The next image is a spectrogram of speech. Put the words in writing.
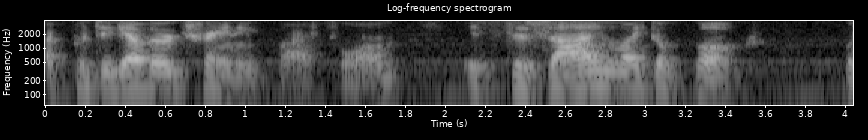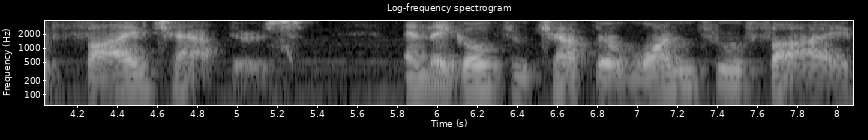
I put together a training platform. It's designed like a book with five chapters, and they go through chapter one through five,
